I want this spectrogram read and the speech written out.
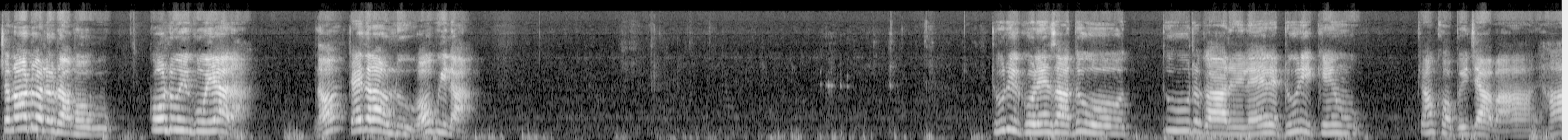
ကျွန်တော်အတွက်လုံတာမဟုတ်ဘူးကိုလူရင်ကိုရတာနော်ကြိုက်သလောက်လူဟုတ်ပြီလားဒူးဒီကိုလင်းစားသူ့ကို သူ့တကားတွေလဲတဲ့ဒူးဒီကင်းဟုကြောင်းခေါ်ပေးကြပါတဲ့ဟာ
